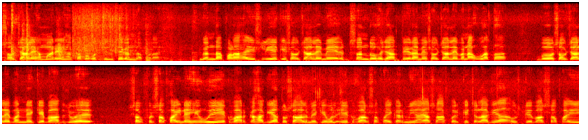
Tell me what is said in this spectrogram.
शौचालय हमारे यहाँ का बहुत दिन से गंदा पड़ा है। गंदा पड़ा है इसलिए कि शौचालय में सन 2013 में शौचालय बना हुआ था। वो शौचालय बनने के बाद जो है सफ सफ़ाई नहीं हुई। एक बार कहा गया तो साल में केवल एक बार सफ़ाई कर्मी आया, साफ़ करके चला गया। उसके बाद सफ़ाई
